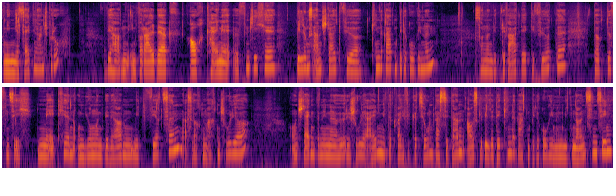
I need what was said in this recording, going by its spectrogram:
nehmen mehr Zeit in Anspruch. Wir haben in Vorarlberg auch keine öffentliche Bildungsanstalt für Kindergartenpädagoginnen, sondern die private geführte. Da dürfen sich Mädchen und Jungen bewerben mit 14, also nach dem achten Schuljahr und steigen dann in eine höhere Schule ein mit der Qualifikation, dass sie dann ausgebildete Kindergartenpädagoginnen mit 19 sind,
